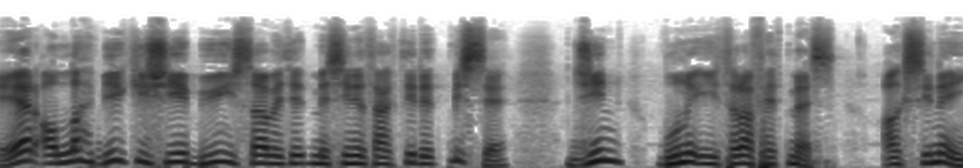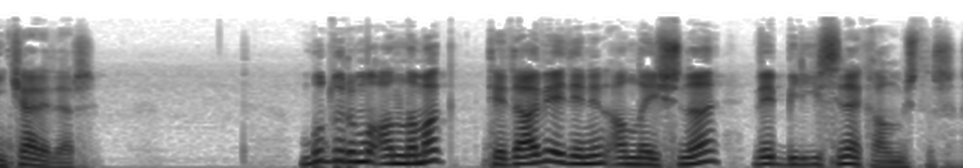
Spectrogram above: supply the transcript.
Eğer Allah bir kişiye büyü isabet etmesini takdir etmişse cin bunu itiraf etmez. Aksine inkar eder. Bu durumu anlamak tedavi edenin anlayışına ve bilgisine kalmıştır.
